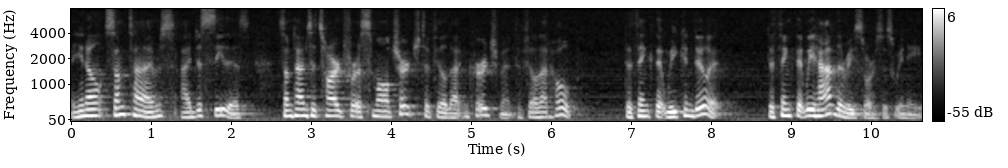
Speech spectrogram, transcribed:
And you know, sometimes, I just see this, sometimes it's hard for a small church to feel that encouragement, to feel that hope, to think that we can do it, to think that we have the resources we need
